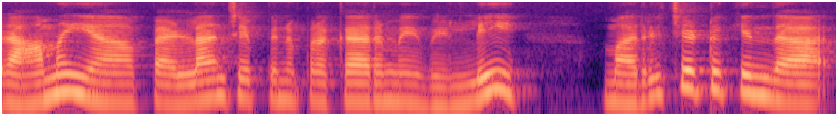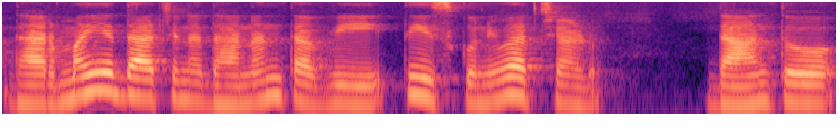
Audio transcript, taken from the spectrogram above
రామయ్య పెళ్ళాన్ చెప్పిన ప్రకారమే వెళ్ళి మర్రి చెట్టు కింద ధర్మయ్య దాచిన ధనం తవ్వి తీసుకుని వచ్చాడు. దాంతో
